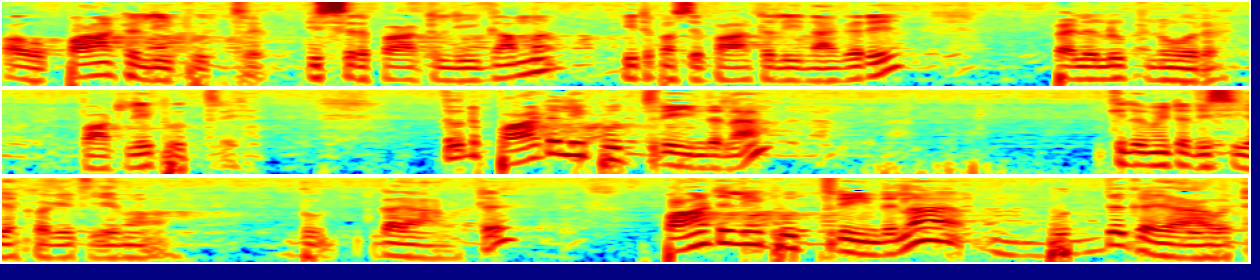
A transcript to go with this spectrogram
ඔව් පාටලී පුත්‍ර. ඉස්සර පාටලී ගම ඊට පස්සේ පාටලී නගරේ පැලලුප් නුවර පාටලී පුත්‍රය. එතකොට පාටලී පුත්‍රයේ ඉඳලා කිලෝමීටර් 200ක් වගේ තියෙනවා ගයාවට පාටලිපුත්‍රයේ ඉඳලා බුද්ධ ගයාවට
